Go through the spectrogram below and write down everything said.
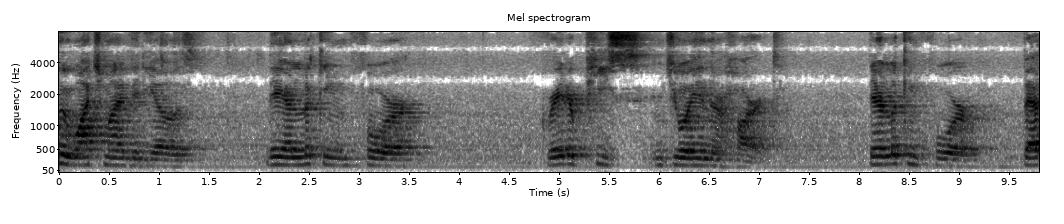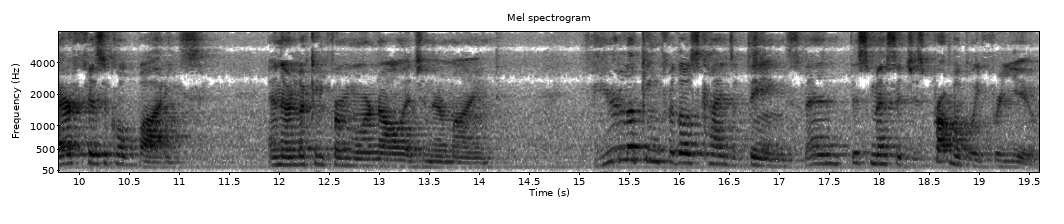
who watch my videos, they are looking for greater peace and joy in their heart. They're looking for better physical bodies and they're looking for more knowledge in their mind. If you're looking for those kinds of things, then this message is probably for you.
